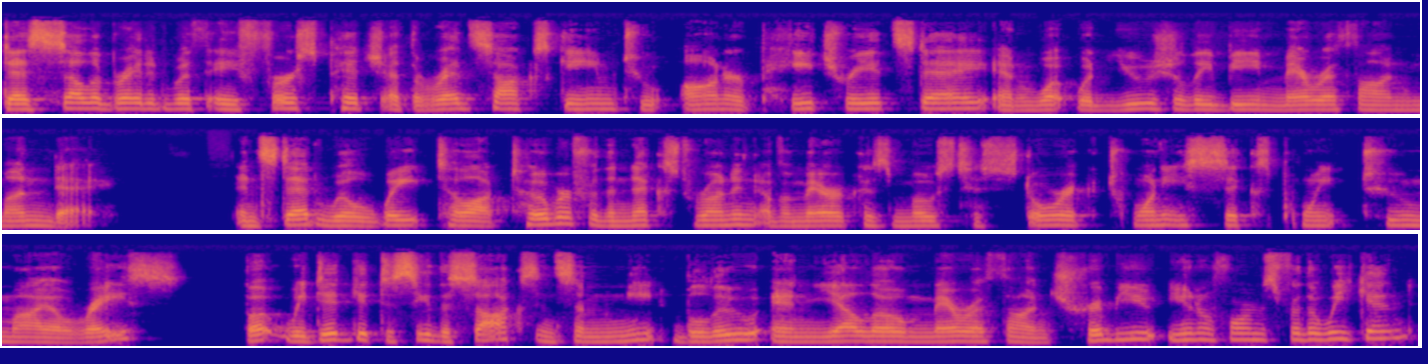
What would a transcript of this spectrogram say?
Des celebrated with a first pitch at the Red Sox game to honor Patriots Day and what would usually be Marathon Monday. Instead, we'll wait till October for the next running of America's most historic 26.2 mile race. But we did get to see the Sox in some neat blue and yellow marathon tribute uniforms for the weekend.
